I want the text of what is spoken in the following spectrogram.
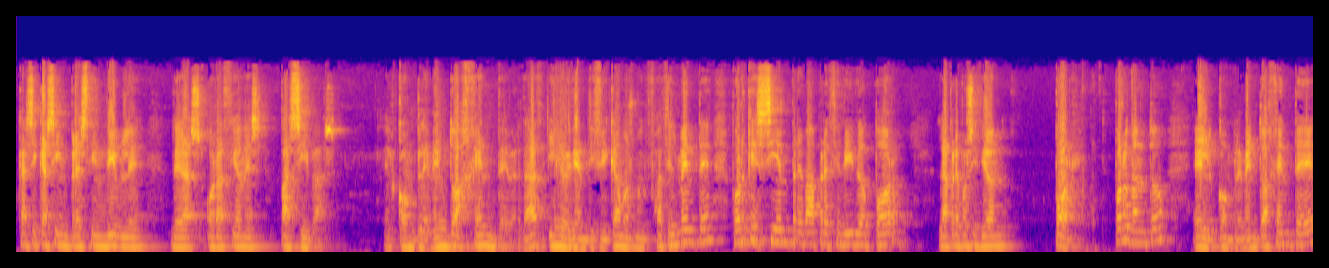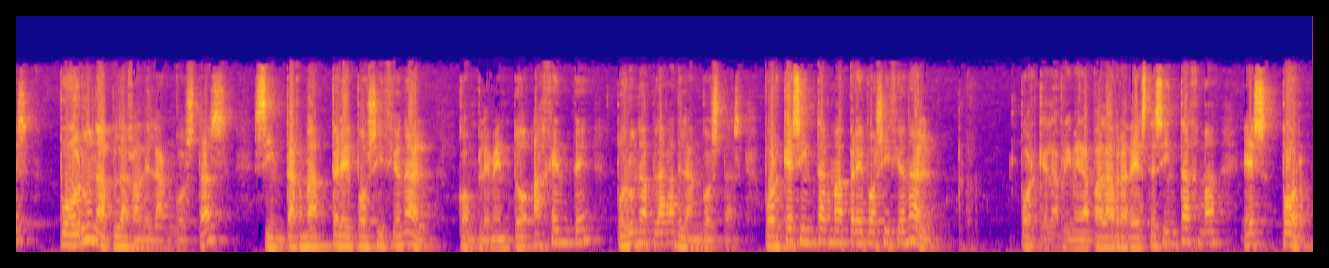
casi casi imprescindible de las oraciones pasivas? El complemento agente, ¿verdad? Y lo identificamos muy fácilmente porque siempre va precedido por la preposición por. Por lo tanto, el complemento agente es por una plaga de langostas, sintagma preposicional, complemento agente por una plaga de langostas. ¿Por qué sintagma preposicional? Porque la primera palabra de este sintagma es por,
